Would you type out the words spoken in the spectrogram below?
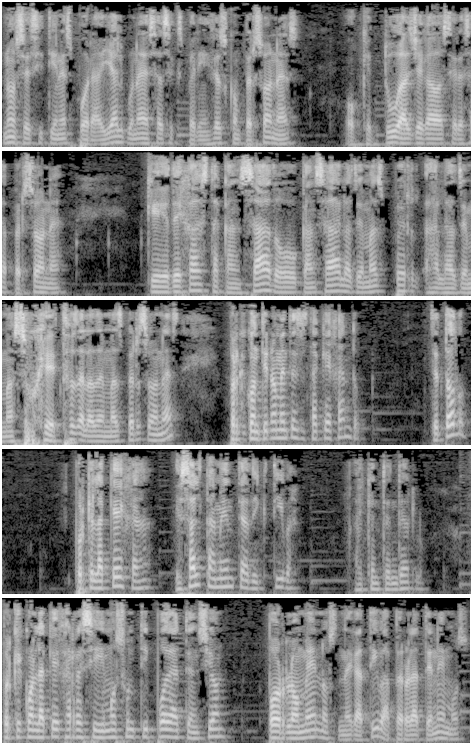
No sé si tienes por ahí alguna de esas experiencias con personas, o que tú has llegado a ser esa persona, que deja hasta cansado o cansada a las demás, a las demás sujetos, a las demás personas, porque continuamente se está quejando de todo. Porque la queja es altamente adictiva, hay que entenderlo. Porque con la queja recibimos un tipo de atención, por lo menos negativa, pero la tenemos.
